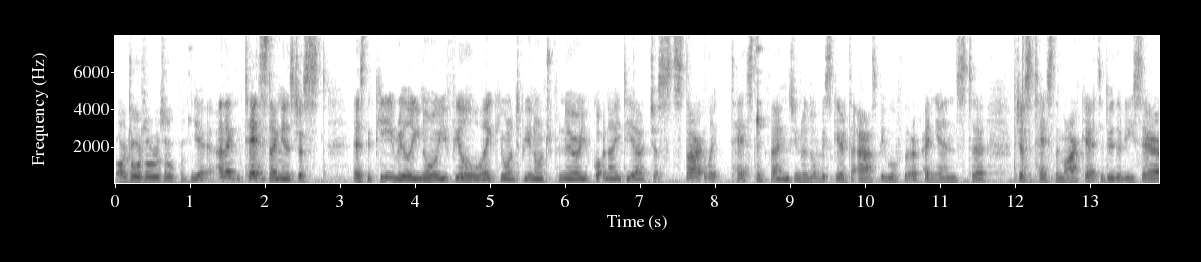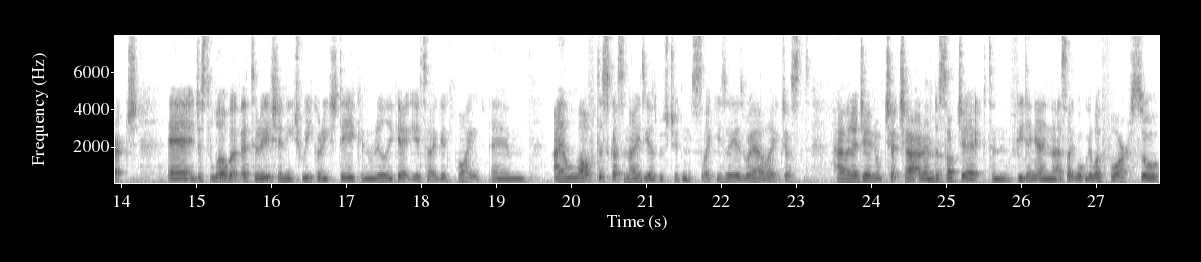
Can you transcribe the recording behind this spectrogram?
our doors are always open. Yeah, I think testing is just is the key really. You know, you feel like you want to be an entrepreneur, you've got an idea, just start like testing things. You know, don't be scared to ask people for their opinions, to just test the market, to do the research. Uh, and just a little bit of iteration each week or each day can really get you to a good point. Um, I love discussing ideas with students, like you say as well, like just having a general chit chat around Yeah. a subject and feeding in. That's like what we live for. So,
